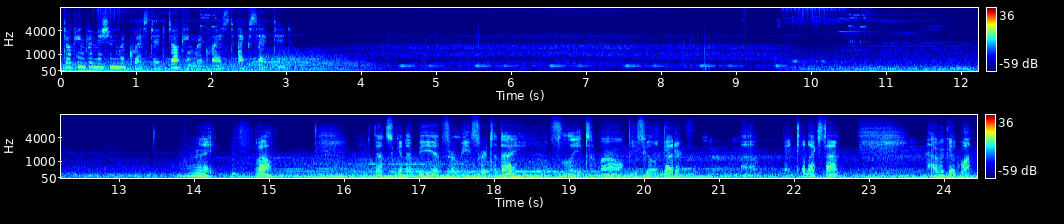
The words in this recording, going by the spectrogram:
Docking permission requested. Docking request accepted. Well, I think that's going to be it for me for today. Hopefully, tomorrow I'll be feeling better. Um, until next time, have a good one.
